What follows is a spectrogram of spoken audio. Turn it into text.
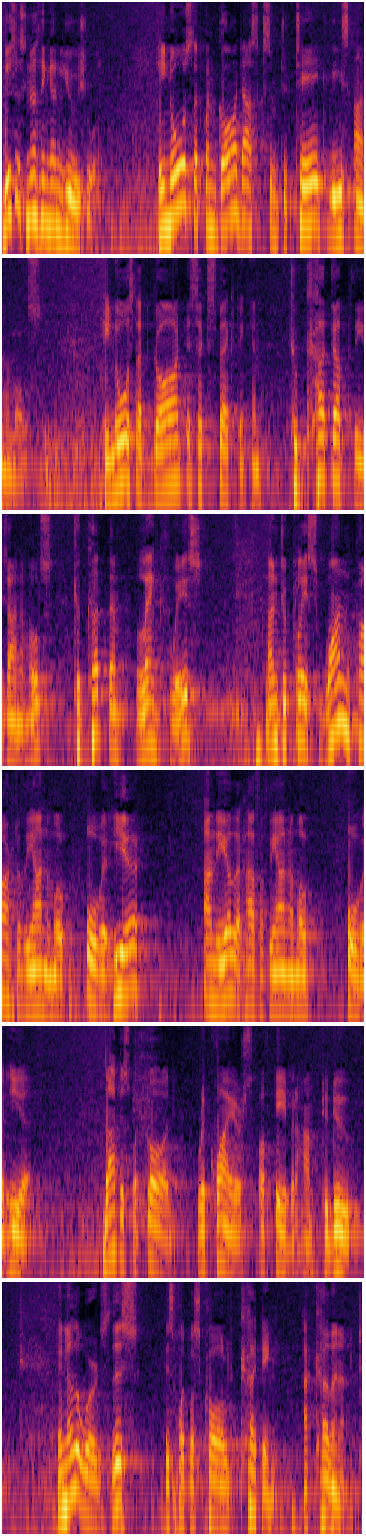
This is nothing unusual. He knows that when God asks him to take these animals, he knows that God is expecting him to cut up these animals, to cut them lengthways, and to place one part of the animal over here and the other half of the animal over here. That is what God requires of Abraham to do. In other words, this is what was called cutting a covenant.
